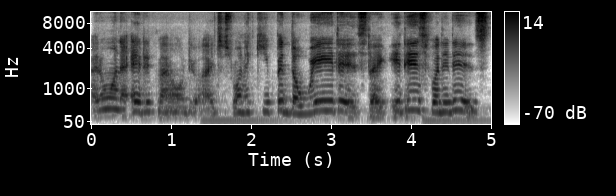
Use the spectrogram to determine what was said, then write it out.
I don't want to edit my audio. I just want to keep it the way it is. Like it is what it is.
